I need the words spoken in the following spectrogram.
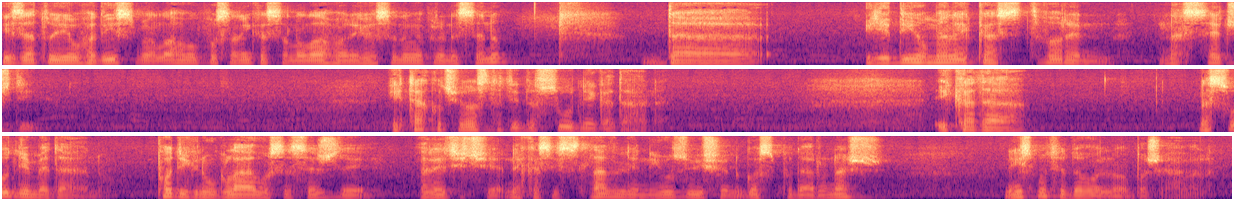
I zato je u hadisima Allahovog poslanika sallallahu alaihi wa sallam preneseno da je dio Meleka stvoren na sečdi i tako će ostati do sudnjega dana. I kada na sudnjem danu podignu glavu sa sežde, reći će, neka si slavljen i uzvišen gospodaru naš, nismo te dovoljno obožavali.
